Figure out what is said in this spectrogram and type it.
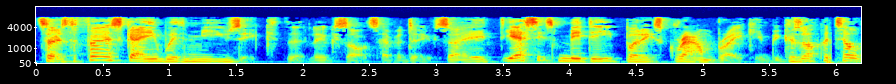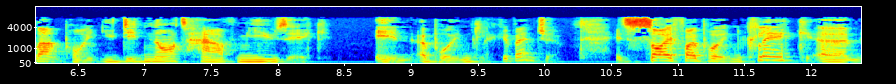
So it's the first game with music that LucasArts ever do. So it, yes, it's MIDI, but it's groundbreaking because up until that point, you did not have music in a point and click adventure. It's sci-fi point and click. Um,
